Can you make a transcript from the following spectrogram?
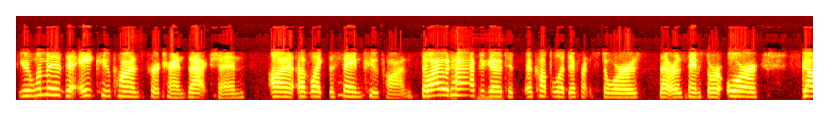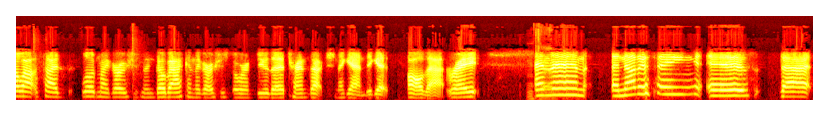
you're limited to eight coupons per transaction on, of like the same coupon. So I would have to go to a couple of different stores that are the same store, or go outside, load my groceries, and go back in the grocery store and do the transaction again to get all that right. Okay. And then another thing is that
